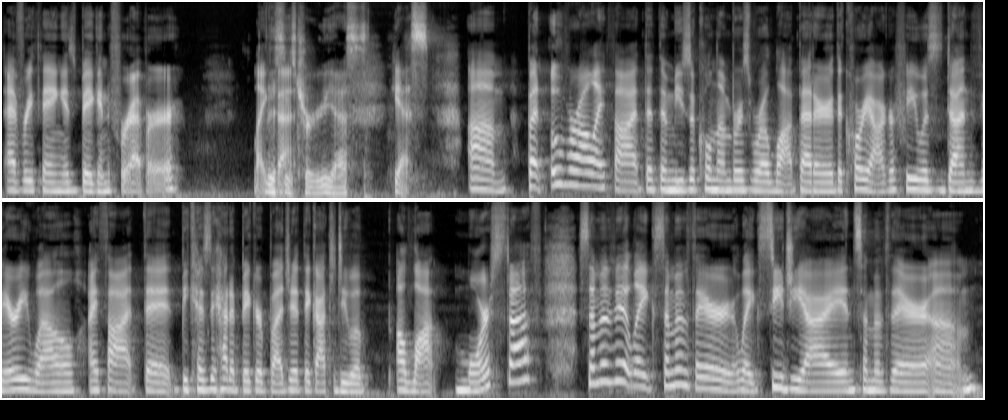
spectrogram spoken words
everything is big and forever. Like This that. is true, yes. Yes. Um, but overall, I thought that the musical numbers were a lot better. The choreography was done very well. I thought that because they had a bigger budget, they got to do a, a lot more stuff. Some of it, like some of their like CGI and some of their um,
